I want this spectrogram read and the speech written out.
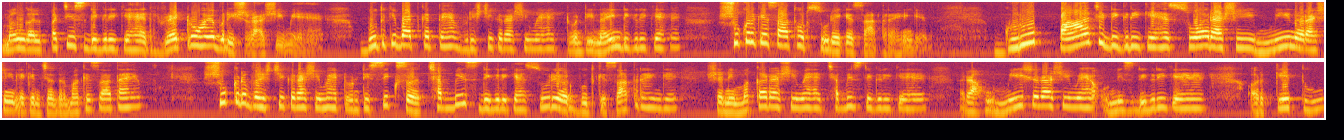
मंगल 25 डिग्री के हैं रेट्रो हैं वृक्ष राशि में हैं। बुध की बात करते हैं, वृश्चिक राशि में है 29 डिग्री के हैं, शुक्र के साथ और सूर्य के साथ रहेंगे। गुरु पाँच डिग्री के हैं, स्वराशि, मीन राशि, लेकिन चंद्रमा के साथ है। शुक्र वृश्चिक राशि में है 26 26 डिग्री के हैं सूर्य और बुध के साथ रहेंगे। शनि मकर राशि में है 26 डिग्री के हैं। राहु मेष राशि में है 19 डिग्री के हैं। और केतु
